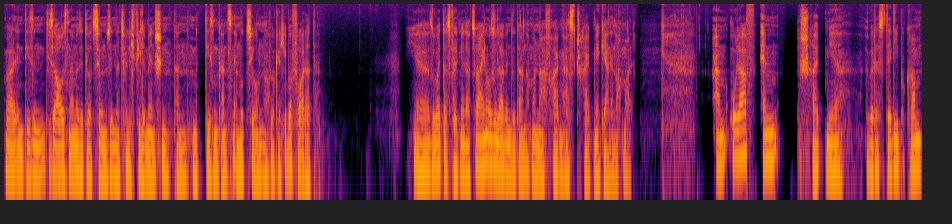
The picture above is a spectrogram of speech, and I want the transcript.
weil in diesen, dieser Ausnahmesituation sind natürlich viele Menschen dann mit diesen ganzen Emotionen auch wirklich überfordert. Ja, soweit das fällt mir dazu ein, Ursula. Wenn du da nochmal Nachfragen hast, schreib mir gerne nochmal. Ähm, Olaf M. schreibt mir über das Steady-Programm,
